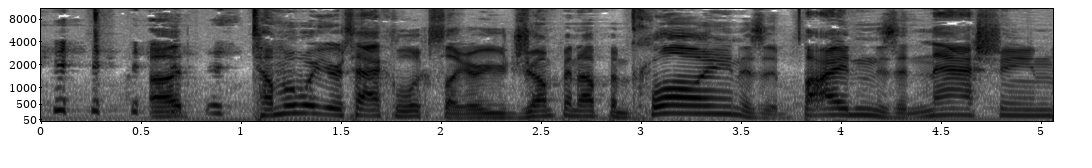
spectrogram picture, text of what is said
uh, tell me what your attack looks like. Are you jumping up and clawing? Is it biting? Is it gnashing?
